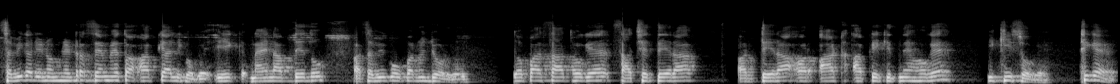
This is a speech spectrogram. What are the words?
सभी का डिनोमिनेटर सेम है तो आप क्या लिखोगे? एक नाइन आप दे दो, और सभी को ऊपर में जोड़ दो। दो पाँच सात हो गए सात छह तेरह, और तेरह और आठ आपके कितने हो गए? इक्कीस हो गए। ठीक है?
